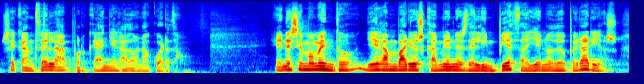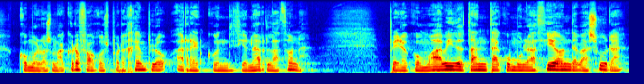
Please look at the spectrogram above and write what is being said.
se cancela porque han llegado a un acuerdo. En ese momento llegan varios camiones de limpieza lleno de operarios, como los macrófagos, por ejemplo, a recondicionar la zona. Pero como ha habido tanta acumulación de basura,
